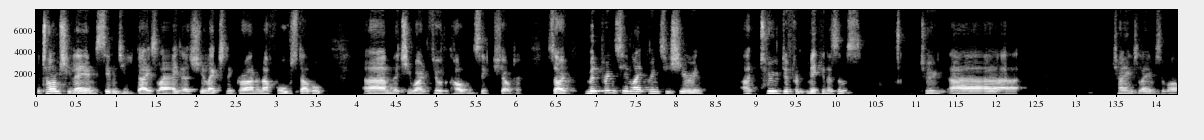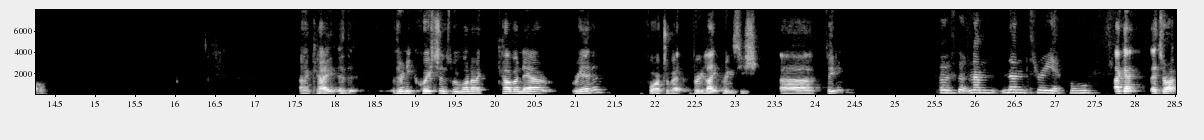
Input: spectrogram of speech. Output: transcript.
the time she lambs 70 days later, she'll actually grow enough wool stubble um, that she won't feel the cold and seek shelter. So mid pregnancy and late pregnancy shearing are two different mechanisms to uh, change lamb survival. Okay, are there, are there, any questions we want to cover now, Rhiannon, before I talk about very late pregnancy uh, feeding? Oh, we've got none, none through yet, Paul. Okay, that's all right.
